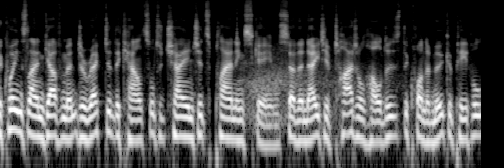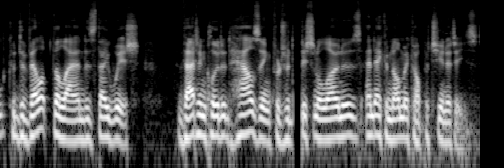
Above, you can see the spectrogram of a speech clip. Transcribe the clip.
The Queensland Government directed the council to change its planning scheme so the native title holders, the Quandamooka people, could develop the land as they wish. That included housing for traditional owners and economic opportunities.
